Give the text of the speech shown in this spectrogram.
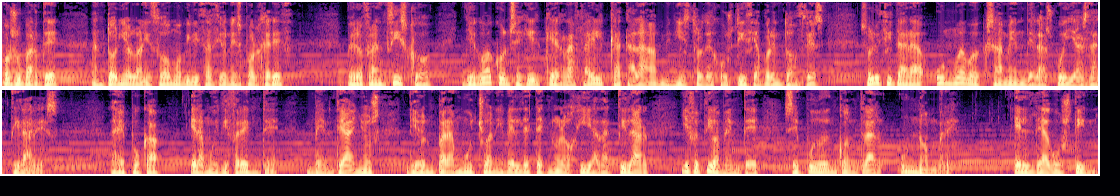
Por su parte, Antonio organizó movilizaciones por Jerez, pero Francisco llegó a conseguir que Rafael Catalá, ministro de Justicia por entonces, solicitara un nuevo examen de las huellas dactilares. La época era muy diferente. Veinte años dieron para mucho a nivel de tecnología dactilar y efectivamente se pudo encontrar un nombre, el de Agustín,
